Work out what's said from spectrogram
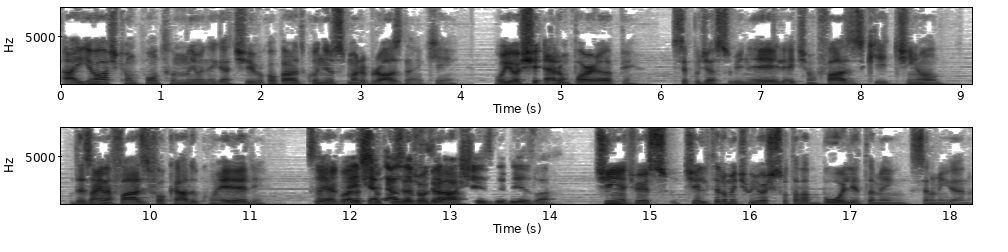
aí eu acho que é um ponto meio negativo comparado com o New Super Bros, né? Que o Yoshi era um power-up. Você podia subir nele, aí tinham fases que tinham o design da fase focado com ele. Sim. Aí agora, é, se eu quiser jogar. Yoshis, bebês lá. Tinha, tinha, tinha literalmente um Yoshi que soltava bolha também, se eu não me engano.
